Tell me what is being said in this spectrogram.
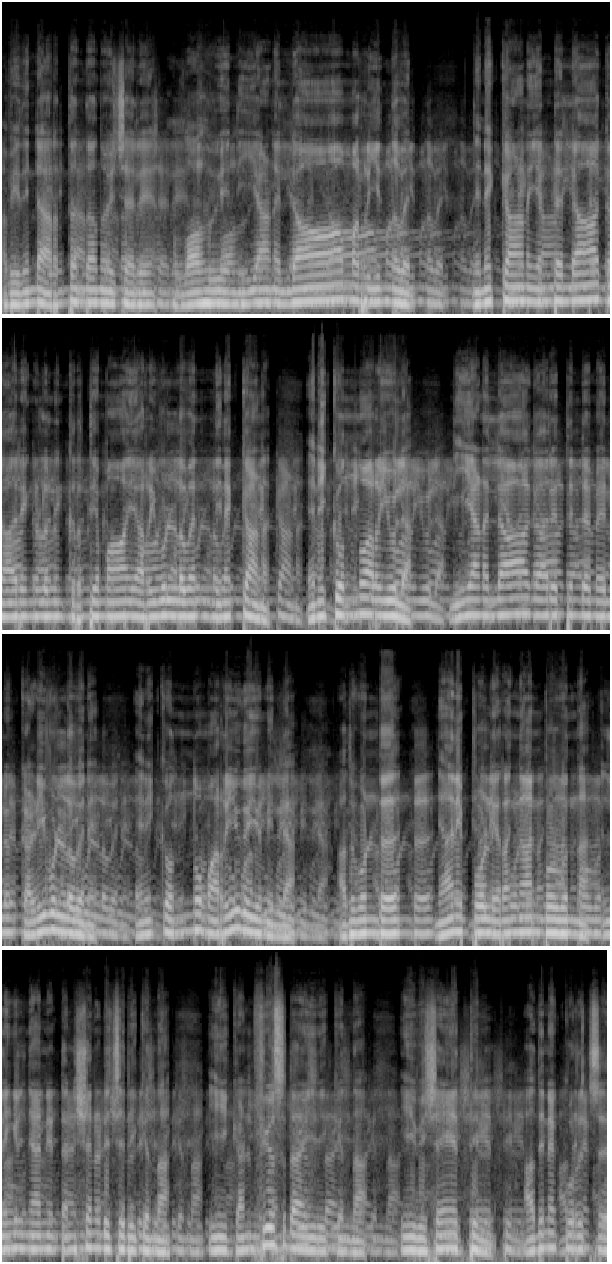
അപ്പൊ ഇതിന്റെ അർത്ഥം എന്താന്ന് വെച്ചാല് അള്ളാഹുവെ നീയാണ് എല്ലാം അറിയുന്നവൻ നിനക്കാണ് എന്റെ എല്ലാ കാര്യങ്ങളിലും കൃത്യമായ അറിവുള്ളവൻ നിനക്കാണ് എനിക്കൊന്നും അറിയൂല നീയാണ് എല്ലാ കാര്യത്തിന്റെ മേലും കഴിവുള്ളവന് എനിക്കൊന്നും അറിയുകയുമില്ല. അതുകൊണ്ട് ഞാനിപ്പോൾ ഇറങ്ങാൻ പോകുന്ന അല്ലെങ്കിൽ ഞാൻ ടെൻഷൻ അടിച്ചിരിക്കുന്ന ഈ കൺഫ്യൂസ്ഡ് ആയിരിക്കുന്ന ഈ വിഷയത്തിൽ അതിനെക്കുറിച്ച്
